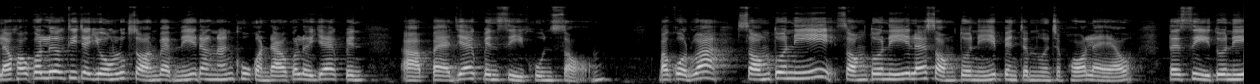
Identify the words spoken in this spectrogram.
แล้วเขาก็เลือกที่จะโยงลูกศรแบบนี้ ดังนั้นครูขวัญดาวก็เลยแยกเป็นอ่า8แยกเป็น4คูณ2 ปรากฏว่า 2 ตัวนี้ 2 ตัวนี้และ 2 ตัวนี้เป็นจำนวนเฉพาะแล้ว แต่ 4 ตัวนี้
